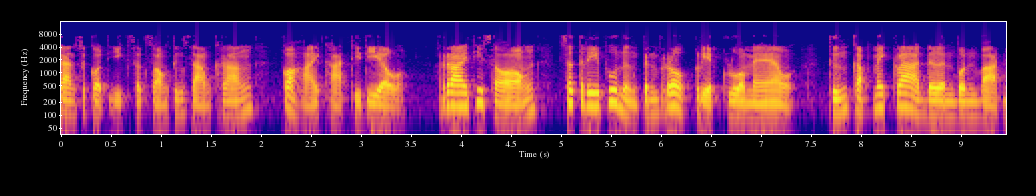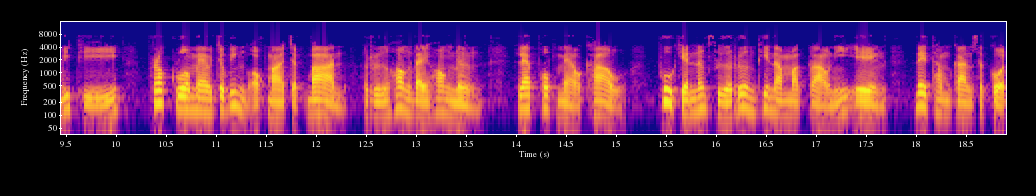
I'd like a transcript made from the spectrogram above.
การสะกดอีกสักสองถึงสามครั้ง ก็หายขาดทีเดียว รายที่สองสตรีผู้หนึ่งเป็นโรคเกลียดกลัวแมว ถึงกับไม่กล้าเดินบนบาทวิถีเพราะกลัวแมวจะวิ่งออกมาจากบ้านหรือห้องใดห้องหนึ่ง และพบแมวเข้า ผู้เขียนหนังสือเรื่องที่นำมากล่าวนี้เอง ได้ทำการสะกด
